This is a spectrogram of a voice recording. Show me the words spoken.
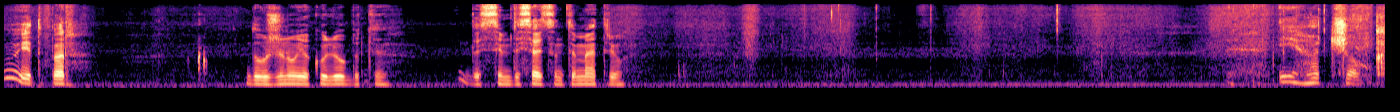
Ну і тепер довжину, яку любите, десь 70 сантиметрів. І гачок.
